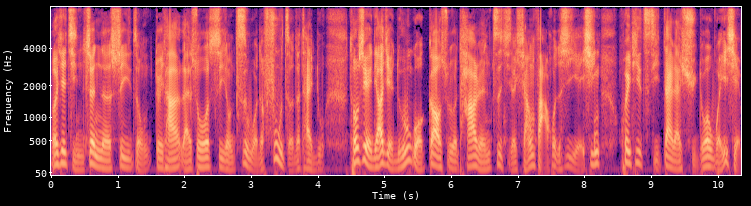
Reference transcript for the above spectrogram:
而且谨慎呢，是一种对他来说是一种自我的负责的态度。同时，也了解如果告诉了他人自己的想法或者是野心，会替自己带来许多危险。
